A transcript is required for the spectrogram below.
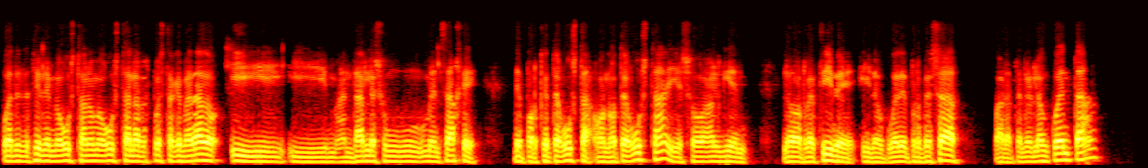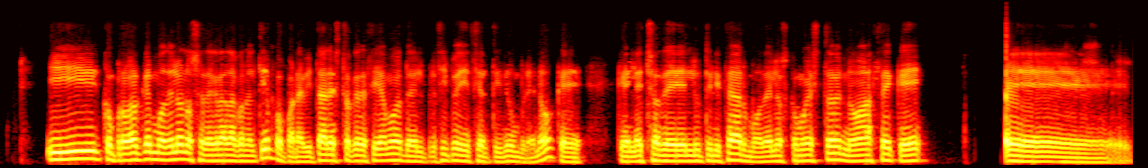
puedes decirle me gusta o no me gusta la respuesta que me ha dado y, mandarles un mensaje de por qué te gusta o no te gusta y eso alguien lo recibe y lo puede procesar para tenerlo en cuenta y comprobar que el modelo no se degrada con el tiempo para evitar esto que decíamos del principio de incertidumbre, ¿no? que, el hecho de utilizar modelos como estos no hace que, eh,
